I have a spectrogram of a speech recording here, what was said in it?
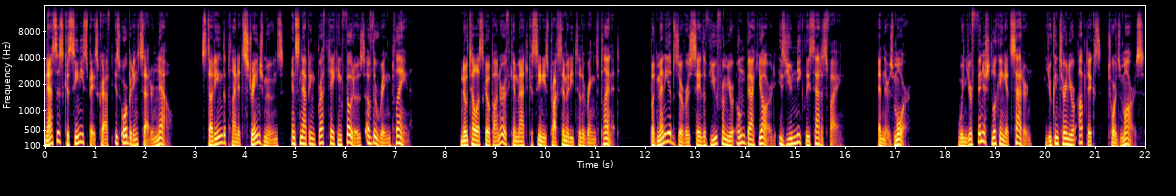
NASA's Cassini spacecraft is orbiting Saturn now, studying the planet's strange moons and snapping breathtaking photos of the ring plane. No telescope on Earth can match Cassini's proximity to the ringed planet, but many observers say the view from your own backyard is uniquely satisfying. And there's more. When you're finished looking at Saturn, you can turn your optics towards Mars.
